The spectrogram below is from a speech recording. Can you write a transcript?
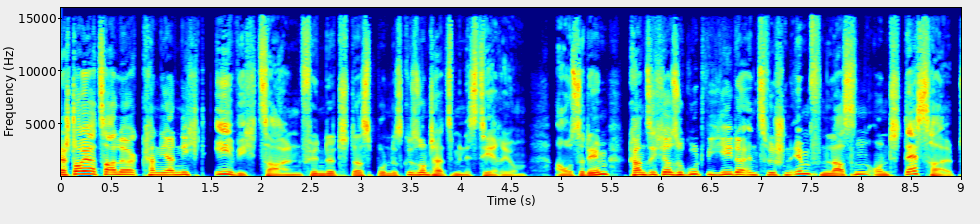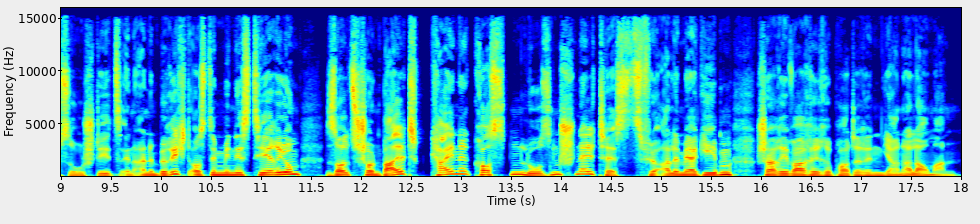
Der Steuerzahler kann ja nicht ewig zahlen, findet das Bundesgesundheitsministerium. Außerdem kann sich ja so gut wie jeder inzwischen impfen lassen und deshalb, so steht's in einem Bericht aus dem Ministerium, soll's schon bald keine kostenlosen Schnelltests für alle mehr geben, Charivari-Reporterin Jana Laumann.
